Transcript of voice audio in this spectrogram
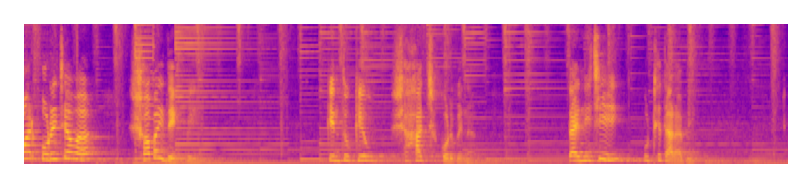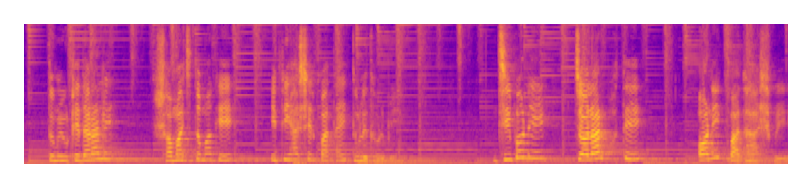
তোমার পড়ে যাওয়া সবাই দেখবে। কিন্তু কেউ সাহায্য করবে না। তাই নিজেই উঠে দাঁড়াবে। তুমি উঠে দাঁড়ালে সমাজ তোমাকে ইতিহাসের পাতায় তুলে ধরবে। জীবনে চলার পথে অনেক বাধা আসবে,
